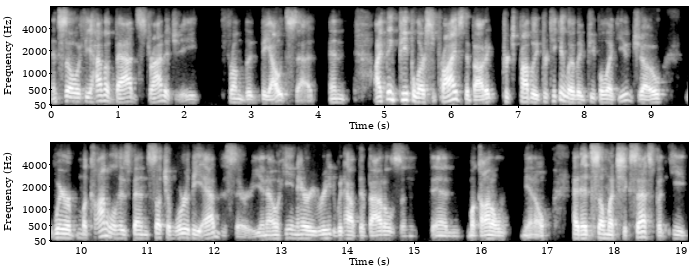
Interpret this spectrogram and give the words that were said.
And so if you have a bad strategy from the, the outset, and I think people are surprised about it, probably particularly people like you, Joe, where McConnell has been such a worthy adversary. You know, he and Harry Reid would have their battles, and and McConnell, you know, had had so much success, but he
